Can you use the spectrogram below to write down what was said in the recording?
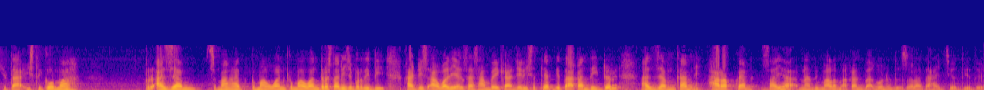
kita istiqomah berazam, semangat, kemauan-kemauan terus tadi seperti di hadis awal yang saya sampaikan. Jadi setiap kita akan tidur, azamkan, harapkan saya nanti malam akan bangun untuk sholat tahajud gitu.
